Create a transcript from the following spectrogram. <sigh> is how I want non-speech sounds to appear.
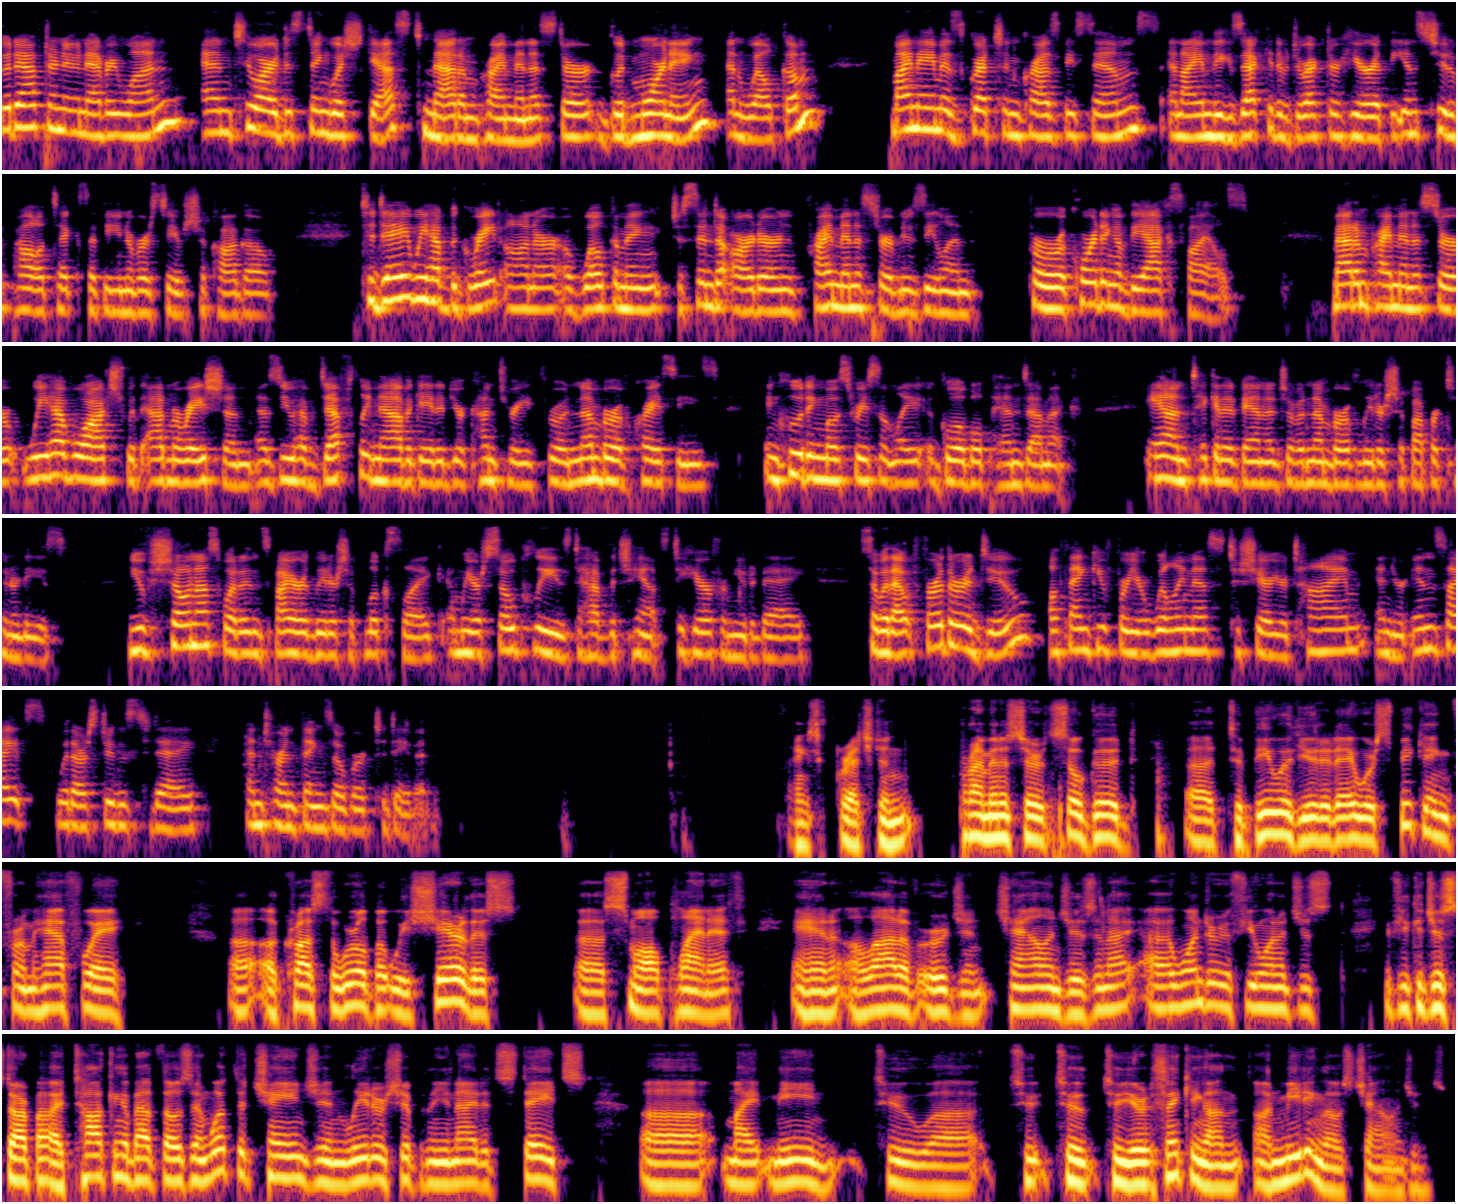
Good afternoon, everyone. And to our distinguished guest, Madam Prime Minister, good morning and welcome. My name is Gretchen Crosby Sims, and I am the Executive Director here at the Institute of Politics at the University of Chicago. Today, we have the great honor of welcoming Jacinda Ardern, Prime Minister of New Zealand, for a recording of the Axe Files. Madam Prime Minister, we have watched with admiration as you have deftly navigated your country through a number of crises, including most recently a global pandemic, and taken advantage of a number of leadership opportunities. You've shown us what inspired leadership looks like, and we are so pleased to have the chance to hear from you today. So without further ado, I'll thank you for your willingness to share your time and your insights with our students today and turn things over to David. Thanks, Gretchen. Prime Minister, it's so good uh, to be with you today. We're speaking from halfway uh, across the world, but we share this uh, small planet and a lot of urgent challenges. And I, I wonder if you want to just, if you could just start by talking about those and what the change in leadership in the United States uh, might mean to, uh, to, to, to your thinking on, on meeting those challenges.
